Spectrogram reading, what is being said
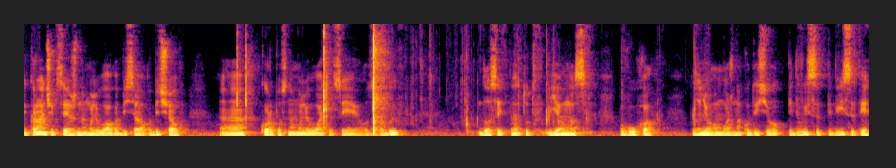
екранчик. Це я ж намалював, обіцяв, обіцяв е, корпус намалювати. Це я його зробив. Досить. е, Тут є у нас вухо, за нього можна кудись його підвисити. підвісити.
